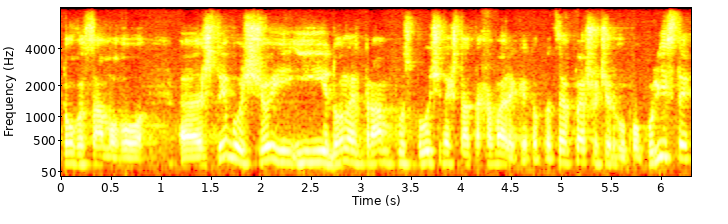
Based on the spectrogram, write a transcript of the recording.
того самого. Е, Штибу, що і, Дональд Трамп у Сполучених Штатах Америки, тобто це в першу чергу популісти,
